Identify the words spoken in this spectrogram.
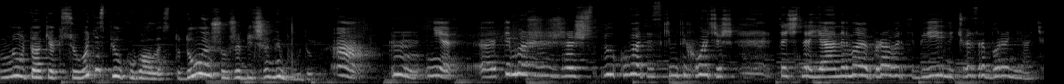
Ну, так як сьогодні спілкувалась, то думаю, що вже більше не буду. А, ні, е, ти можеш спілкуватися з ким ти хочеш. Точно, я не маю права тобі нічого забороняти.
